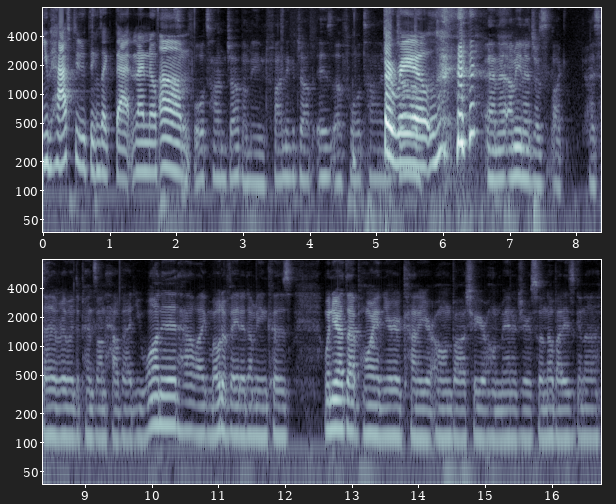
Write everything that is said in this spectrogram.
you have to do things like that. And I know, it's a um, full time job. I mean, finding a job is a full time for real. And uh, I mean, it just like I said, it really depends on how bad you want it, how like motivated. I mean, because when you're at that point, you're kind of your own boss, you're your own manager, so nobody's gonna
